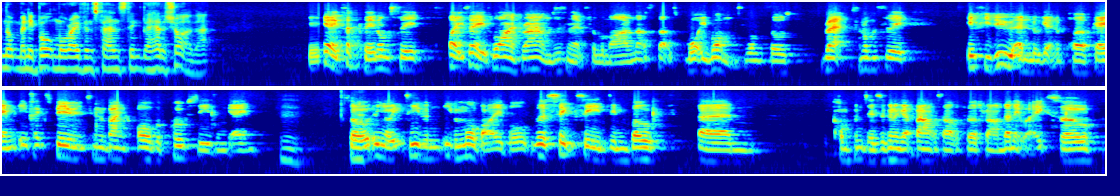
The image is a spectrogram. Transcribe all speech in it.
not many Baltimore Ravens fans think they had a shot at that. Yeah, exactly, and obviously, like you say, it's live rounds, isn't it, for Lamar, and that's that's what he wants. He wants those reps, and obviously, if you do end up getting a playoff game, it's experience in the bank of a postseason game. Mm. So you know, it's even even more valuable. The six seeds in both. Um, conferences are going to get bounced out the first round anyway. So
